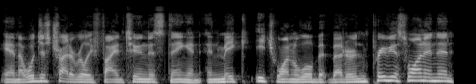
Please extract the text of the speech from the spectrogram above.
And uh, we'll just try to really fine tune this thing and, and make each one a little bit better than the previous one. And then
